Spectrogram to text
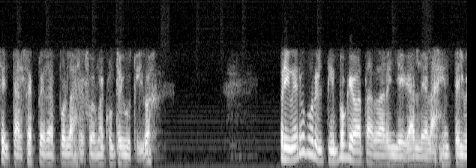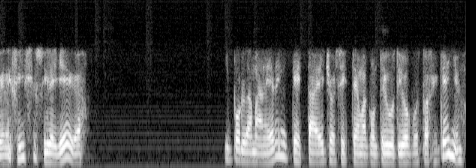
sentarse a esperar por la reforma contributiva. Primero por el tiempo que va a tardar en llegarle a la gente el beneficio, si le llega y por la manera en que está hecho el sistema contributivo puertorriqueño,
